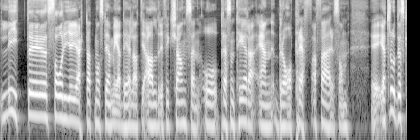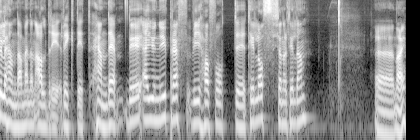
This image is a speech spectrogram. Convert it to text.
lite sorg i hjärtat måste jag meddela att jag aldrig fick chansen att presentera en bra preffaffär som eh, jag trodde skulle hända men den aldrig riktigt hände. Det är ju en ny preff vi har fått eh, till oss. Känner du till den? Eh, nej.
